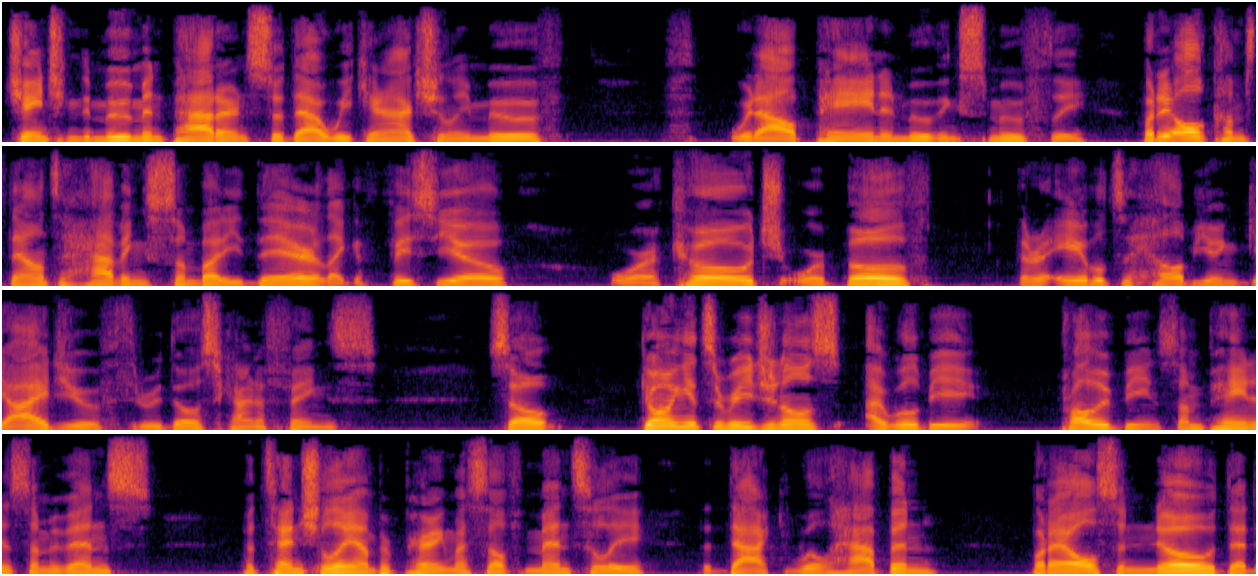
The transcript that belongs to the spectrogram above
changing the movement patterns so that we can actually move without pain and moving smoothly. But it all comes down to having somebody there, like a physio or a coach or both, that are able to help you and guide you through those kind of things. So going into regionals, I will be probably be in some pain in some events. Potentially, I'm preparing myself mentally that that will happen, but I also know that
